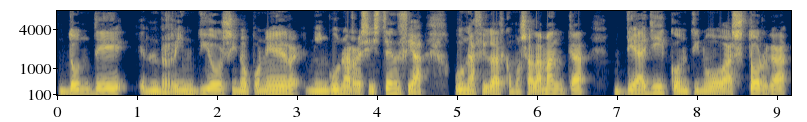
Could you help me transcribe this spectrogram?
donde rindió sin oponer ninguna resistencia una ciudad como Salamanca. De allí continuó a Astorga,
